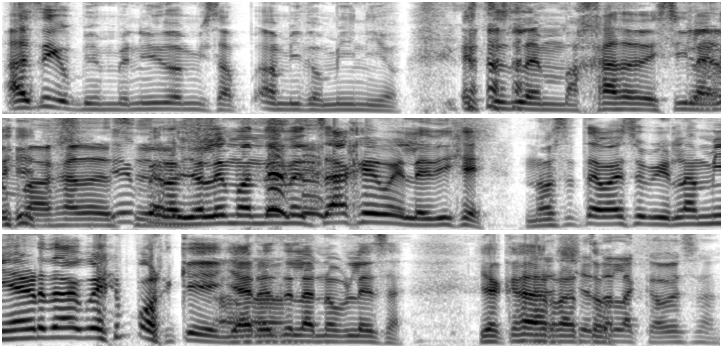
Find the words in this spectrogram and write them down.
Así, bienvenido a a mi dominio. Esta es la embajada de. La embajada de Sí, pero yo le mandé mensaje, güey. Le dije, no se te va a subir la mierda, güey, porque ya eres de la nobleza. Y a cada Le rato. la cabeza.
